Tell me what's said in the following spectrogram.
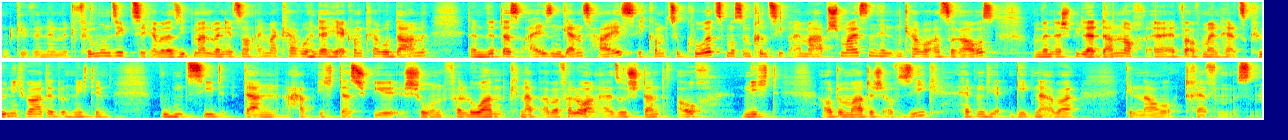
und gewinne mit 75. Aber da sieht man, wenn jetzt noch einmal Karo hinterherkommt, Karo Dame, dann wird das Eisen ganz heiß. Ich komme zu kurz, muss im Prinzip einmal abschmeißen, hinten Karo Ass raus, und wenn der Spieler dann noch äh, etwa auf mein Herz König wartet und nicht den Buben zieht, dann habe ich das Spiel schon verloren, knapp aber verloren. Also stand auch nicht automatisch auf Sieg, hätten die Gegner aber genau treffen müssen.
